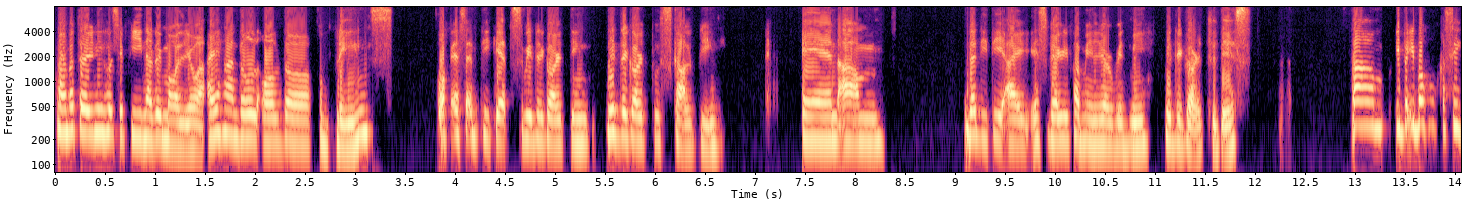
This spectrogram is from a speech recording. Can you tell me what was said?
I'm Attorney Josefina Remolio. I handle all the complaints of SM tickets with regarding with regard to scalping. And um the DTI is very familiar with me with regard to this. Um, iba-iba ko kasi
